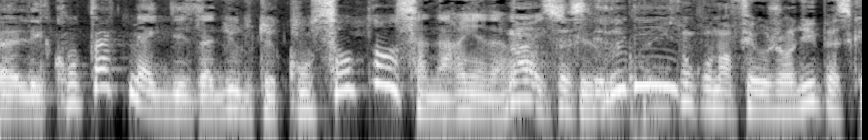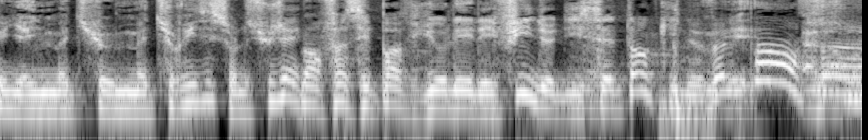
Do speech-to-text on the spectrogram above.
euh, les contacts, mais avec des adultes consentants. Ça n'a rien à voir avec ce que vous dites. qu'on en fait aujourd'hui parce qu'il y a une maturité sur le sujet. Mais enfin, c'est pas violer les filles de 17 ans qui ne veulent pas. Enfin.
